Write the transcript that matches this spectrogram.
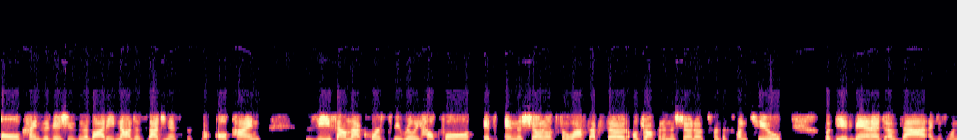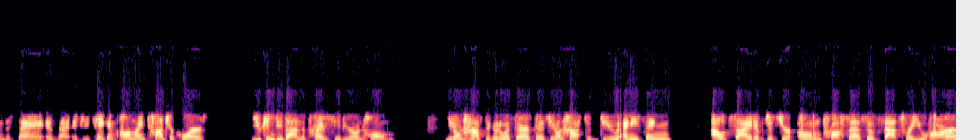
all kinds of issues in the body, not just vaginismus, but all kinds. Z found that course to be really helpful. It's in the show notes for the last episode. I'll drop it in the show notes for this one too. But the advantage of that, I just wanted to say, is that if you take an online Tantra course, you can do that in the privacy of your own home. You don't have to go to a therapist. You don't have to do anything outside of just your own process. So if that's where you are,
